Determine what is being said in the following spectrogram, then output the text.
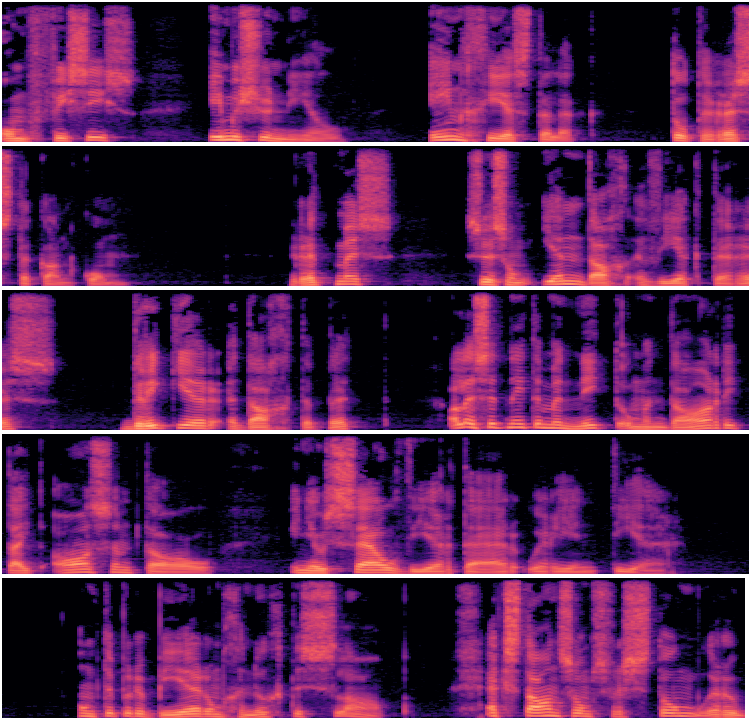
om fisies, emosioneel en geestelik tot rus te kan kom. Ritmes soos om een dag 'n week te rus 3 keer 'n dag te bid. Al is dit net 'n minuut om in daardie tyd asem te haal en jouself weer te heroriënteer. Om te probeer om genoeg te slaap. Ek staan soms verstom oor hoe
